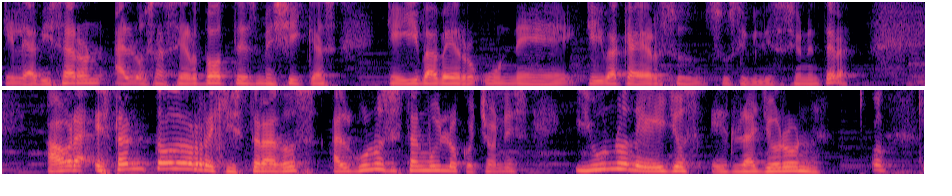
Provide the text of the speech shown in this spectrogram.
que le avisaron a los sacerdotes mexicas que iba a haber un, eh, que iba a caer su, su civilización entera. Ahora, están todos registrados, algunos están muy locochones y uno de ellos es La Llorona. Ok.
